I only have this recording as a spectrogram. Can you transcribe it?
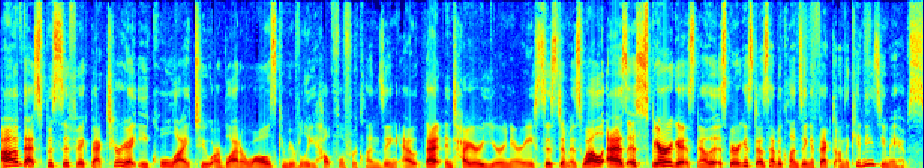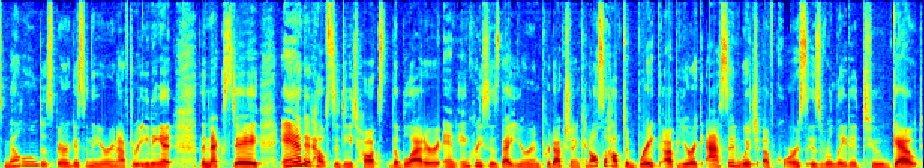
of that specific bacteria, E. coli, to our bladder walls, can be really helpful for cleansing out that entire urinary system, as well as asparagus. Now, the asparagus does have a cleansing effect on the kidneys. You may have smelled asparagus in the urine after eating it the next day, and it helps to detox the bladder and increases that urine production. It can also help to break up uric acid, which of course is related to gout.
